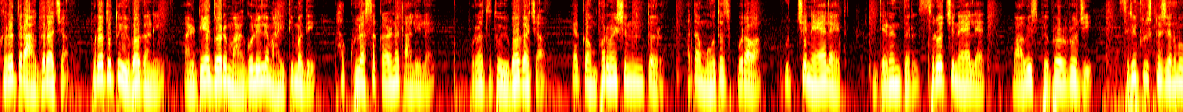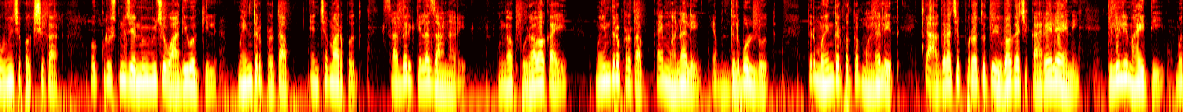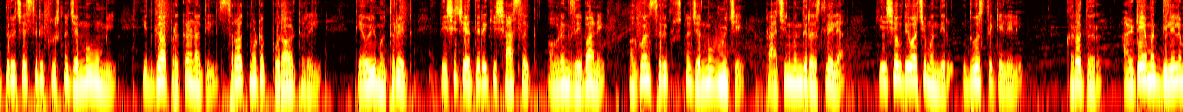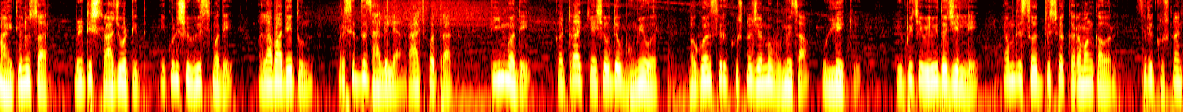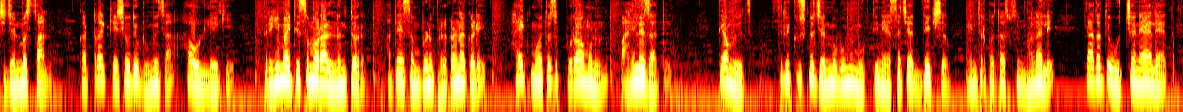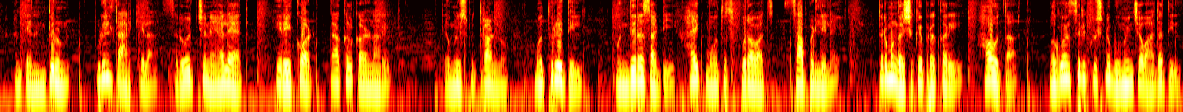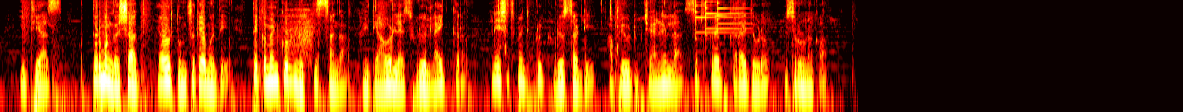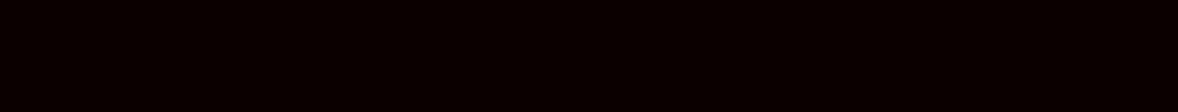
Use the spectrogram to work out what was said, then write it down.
खरं तर आग्राच्या पुरातत्व विभागाने आर टी आयद्वारे मागवलेल्या माहितीमध्ये हा खुलासा करण्यात आलेला आहे पुरातत्व विभागाच्या या कन्फर्मेशननंतर आता महत्त्वाचा पुरावा उच्च न्यायालयात त्यानंतर सर्वोच्च न्यायालयात बावीस फेब्रुवारी रोजी श्रीकृष्ण जन्मभूमीचे पक्षकार व कृष्ण जन्मभूमीचे वादी वकील महेंद्र प्रताप यांच्यामार्फत सादर केला जाणार आहे. मग हा पुरावा काय? महेंद्र प्रताप काय म्हणाले याबद्दल बोललोत. तर महेंद्र प्रताप म्हणालेत की आग्राच्या पुरातत्व विभागाच्या कार्यालयाने दिलेली माहिती मथुरेच्या श्रीकृष्ण जन्मभूमी ईदगाह प्रकरणातील सर्वात मोठा पुरावा ठरेल. त्यावेळी मथुरेत देशाचे अतिरेकी शासक औरंगजेबाने भगवान श्रीकृष्ण जन्मभूमीचे प्राचीन मंदिर असलेल्या केशवदेवाचे मंदिर उद्ध्वस्त केलेले. खरं तर आर टी आयमध्ये दिलेल्या माहितीनुसार ब्रिटिश राजवटीत एकोणीसशे वीसमध्ये अलाहाबाद येथून प्रसिद्ध झालेल्या राजपत्रात तीनमध्ये कटरा केशवदेव भूमीवर भगवान श्रीकृष्ण जन्मभूमीचा उल्लेख आहे. युपीचे विविध जिल्हे यामध्ये सदतीसव्या क्रमांकावर श्रीकृष्णांचे जन्मस्थान कटरा केशवदेव भूमीचा हा उल्लेख आहे. तर ही माहिती समोर आल्यानंतर आता या संपूर्ण प्रकरणाकडे हा एक महत्त्वाचा पुरावा म्हणून पाहिले जाते. त्यामुळेच श्रीकृष्ण जन्मभूमी मुक्ती न्यासाचे अध्यक्ष महेंद्र प्रताप सिंग म्हणाले की आता ते उच्च न्यायालयात आणि त्यानंतरून पुढील तारखेला सर्वोच्च न्यायालयात हे रेकॉर्ड दाखल करणार आहेत. त्यामुळेच मित्रांनो मथुरेतील मंदिरासाठी हा एक महत्त्वाचा पुरावाच सापडलेला आहे. तर मग अशा काही प्रकारे हा होता भगवान श्रीकृष्ण भूमींच्या वादातील इतिहास. तर मग अशात यावर तुमचं काय मते ते कमेंट करून नक्कीच सांगा. माहिती आवडल्यास व्हिडिओ लाईक करा आणि अशाच माहितीपूर्वक व्हिडिओसाठी आपल्या यूट्यूब चॅनलला सबस्क्राईब करा तेवढं विसरू नका.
